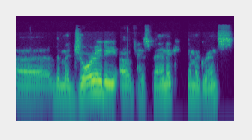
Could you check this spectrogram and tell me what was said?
uh, the majority of Hispanic immigrants,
